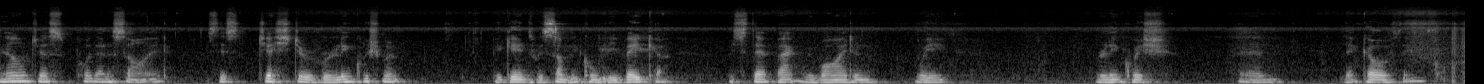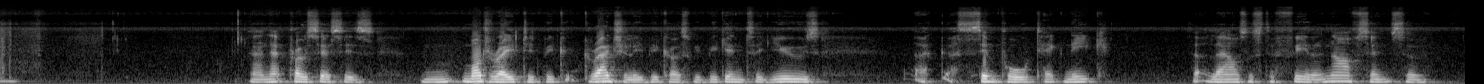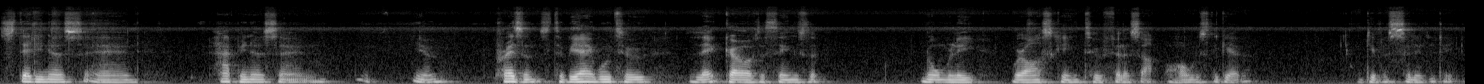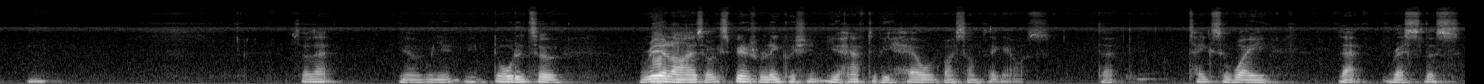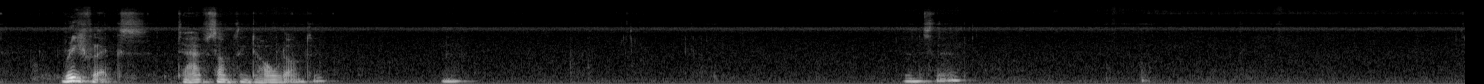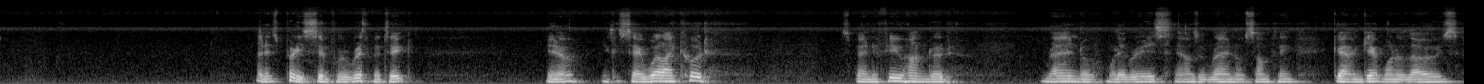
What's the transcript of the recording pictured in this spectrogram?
now just put that aside. It's this gesture of relinquishment begins with something called viveka. We step back, we widen, we relinquish and let go of things. And that process is moderated bec- gradually because we begin to use a, a simple technique that allows us to feel enough sense of steadiness and happiness and you know presence to be able to let go of the things that normally we're asking to fill us up or hold us together, give us solidity. Hmm? So that you know, when you in order to realize or experience relinquishment, you have to be held by something else that takes away that restless reflex to have something to hold on to. Hmm? You understand? And it's pretty simple arithmetic. You know, you could say, well, I could spend a few hundred rand or whatever it is, thousand rand or something, go and get one of those,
